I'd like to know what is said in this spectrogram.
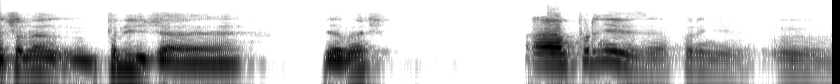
நான் சொன்ன புரிஞ்சா ஜபர் ஆ புரிஞ்சுது சார் புரிஞ்சுது ம்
